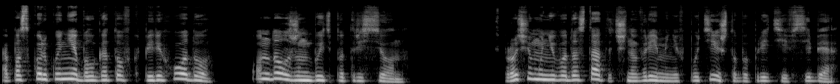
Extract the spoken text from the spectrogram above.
А поскольку не был готов к переходу, он должен быть потрясен. Впрочем, у него достаточно времени в пути, чтобы прийти в себя.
